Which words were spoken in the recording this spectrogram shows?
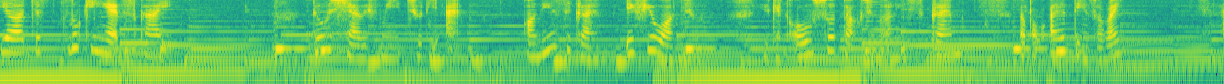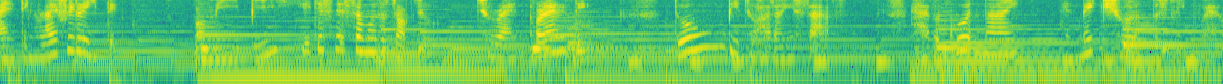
you're just looking at the sky? Do share with me through the app on Instagram if you want to. You can also talk to me on Instagram about other things, alright? Anything life related. Or maybe you just need someone to talk to, to rant or anything. Don't be too hard on yourself. Have a good night and make sure to sleep well.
